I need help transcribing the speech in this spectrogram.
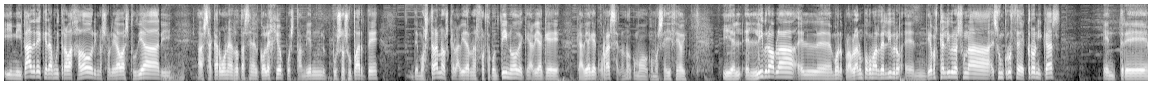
y mi padre, que era muy trabajador y nos obligaba a estudiar y a sacar buenas notas en el colegio, pues también puso su parte de mostrarnos que la vida era un esfuerzo continuo, de que había que, que había que currárselo, ¿no? Como, como se dice hoy. Y el, el libro habla, el, eh, bueno, por hablar un poco más del libro, digamos que el libro es, una, es un cruce de crónicas entre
